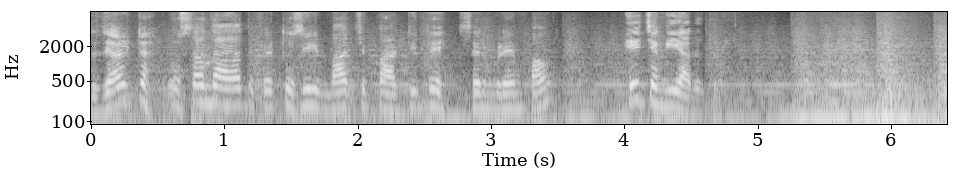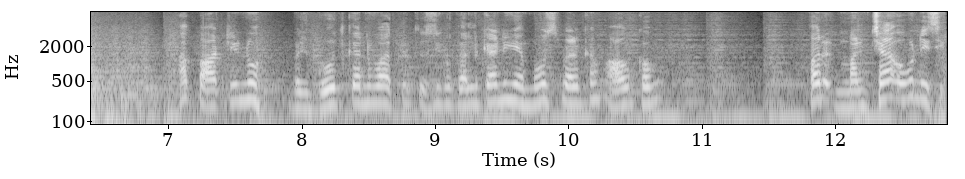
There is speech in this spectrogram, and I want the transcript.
ਰਿਜ਼ਲਟ ਉਸ ਤਰ੍ਹਾਂ ਦਾ ਆਇਆ ਤਾਂ ਫਿਰ ਤੁਸੀਂ ਬਾਅਦ ਚ ਪਾਰਟੀ ਤੇ ਸਿਰ ਬਲੇਮ ਪਾਓ। ਇਹ ਚੰਗੀ ਆਦਤ ਨਹੀਂ ਆ ਪਾਰਟੀ ਨੂੰ ਮਜ਼ਬੂਤ ਕਰਨ ਵਾਸਤੇ ਤੁਸੀਂ ਕੋਈ ਗੱਲ ਕਹਿਣੀ ਹੈ, ਮੋਸਟ ਵੈਲਕਮ, ਆਓ ਕਹੋ। ਪਰ ਮਨਸ਼ਾ ਉਹ ਨਹੀਂ ਸੀ।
